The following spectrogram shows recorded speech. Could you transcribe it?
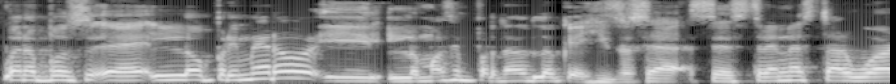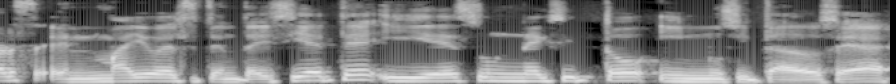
Bueno, pues eh, lo primero y lo más importante es lo que dijiste. O sea, se estrena Star Wars en mayo del 77 y es un éxito inusitado. O sea,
